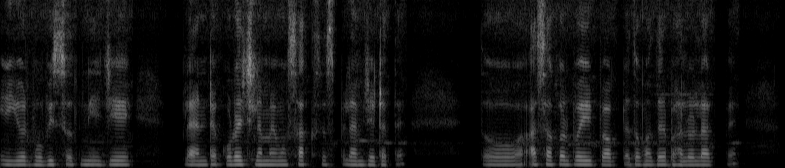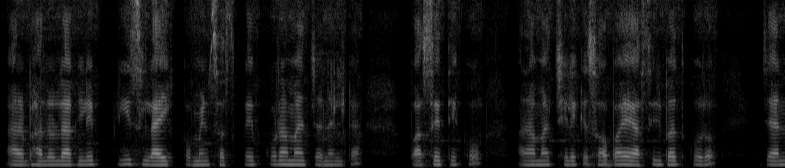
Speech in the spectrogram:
রিওর ভবিষ্যৎ নিয়ে যে প্ল্যানটা করেছিলাম এবং সাকসেস পেলাম যেটাতে। তো আশা করব এই ব্লগটা তোমাদের ভালো লাগবে। আর ভালো লাগলে প্লিজ লাইক কমেন্ট সাবস্ক্রাইব করো আমার চ্যানেলটা পাশে থেকো। আর আমার ছেলেকে সবাই আশীর্বাদ করো যেন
